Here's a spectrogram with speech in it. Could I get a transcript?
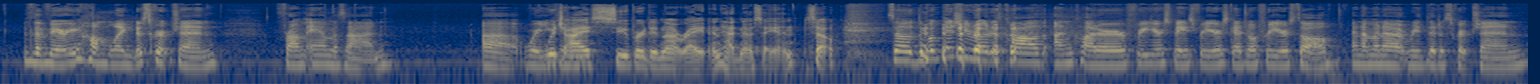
the very humbling description from Amazon, uh, where you Which can- I super did not write and had no say in. So So the book that she wrote is called Unclutter: Free Your Space, Free Your Schedule, Free Your Soul, and I'm gonna read the description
